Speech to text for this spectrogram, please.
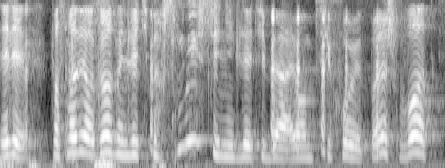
Или посмотрел «Грозный» не для тебя, в смысле не для тебя? И он психует, понимаешь? Вот.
